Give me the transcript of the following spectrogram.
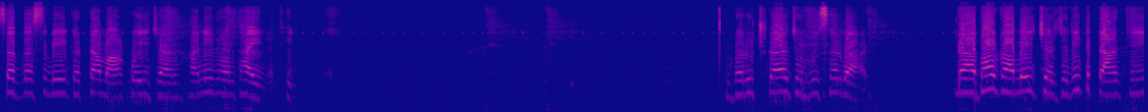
સદનસીબે ઘટનામાં કોઈ જાનહાનિ નોંધાઈ નથી. ભરૂચના જંબુસરમાં ડાભા ગામે જર્જરિત ટાંકી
